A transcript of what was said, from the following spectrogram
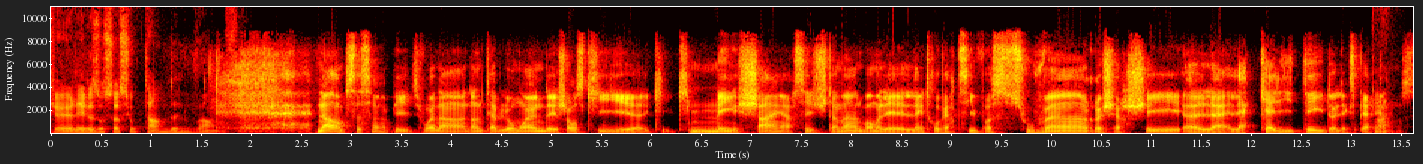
que les réseaux sociaux tentent de nous vendre. Non, c'est ça. Puis tu vois, dans, le tableau, moi, une des choses qui, euh, qui, m'est chère, c'est justement, bon, l'introverti va souvent rechercher euh, la, qualité de l'expérience.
